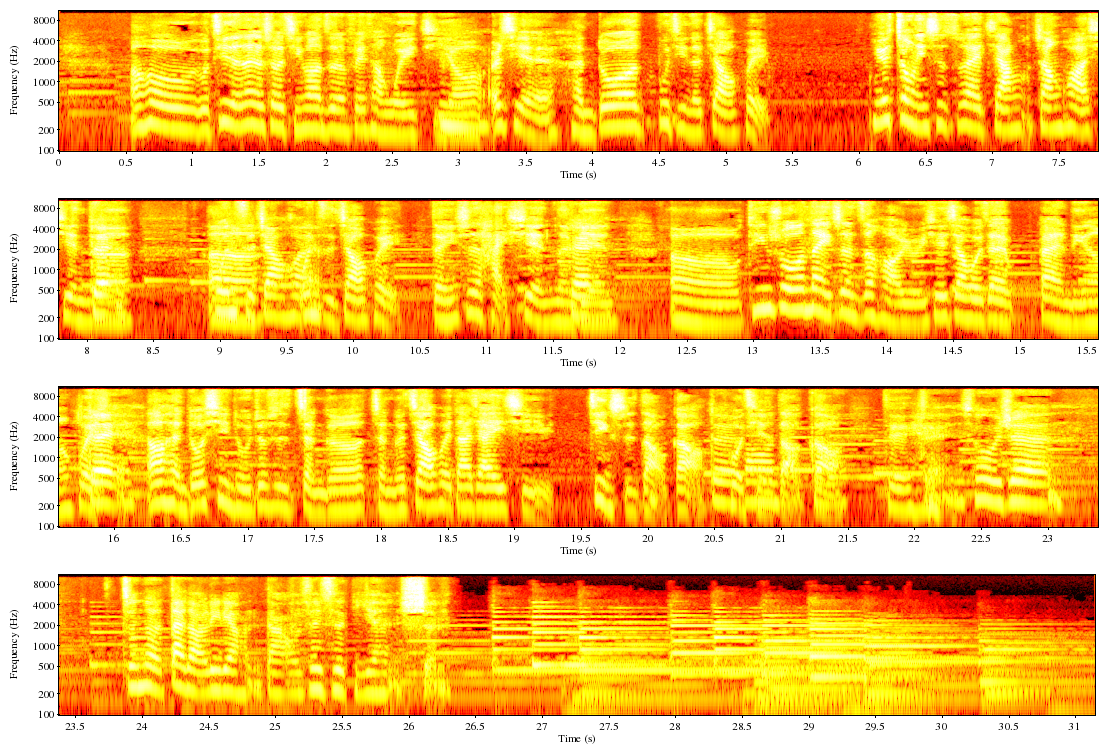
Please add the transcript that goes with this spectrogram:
然后我记得那个时候情况真的非常危急哦，嗯、而且很多附近的教会。因为仲林是住在彰彰化县的温子教会，温子教会等于是海线那边。呃，我听说那一阵正好有一些教会在办灵恩会，对，然后很多信徒就是整个整个教会大家一起进食祷告，对，迫切祷告，对。对，所以我觉得真的带导力量很大，我这次体验很深。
